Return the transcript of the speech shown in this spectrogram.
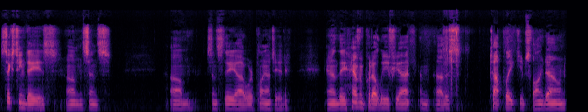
16 days um, since um, since they uh, were planted. And they haven't put out leaf yet, and uh, this top plate keeps falling down.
